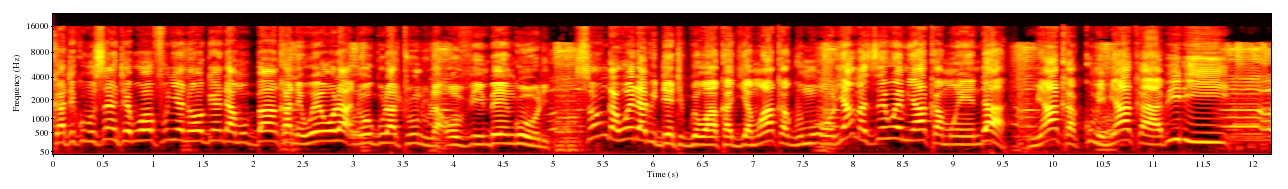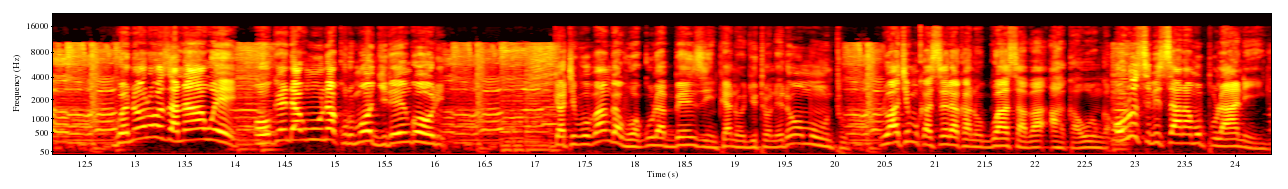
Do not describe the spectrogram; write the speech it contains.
Kati ku busente bw'ofunye n'ogenda mu banka ne weewola n'ogula tundula ovimbe ng'oli. So nga weerabidde nti gwe wakajja mwaka gumu oli amazeewo emyaka mwenda myaka kumi myaka abiri. Gwe n'olowooza naawe ogenda mu lunaku lumu ogire ng'oli kati bw'obanga wagula benzi mpya n'ogitonera omuntu lwaki mu kaseera kano gwasaba akawunga? Oluusi bisaanamu pulaningi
